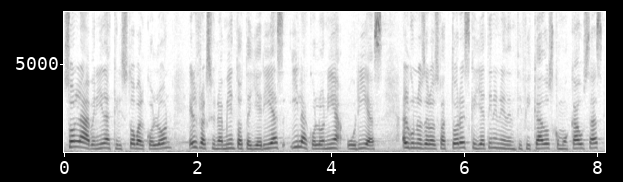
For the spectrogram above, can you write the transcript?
son la avenida Cristóbal Colón, el fraccionamiento Tellerías y la colonia Urías. Algunos de los factores que ya tienen identificados como causas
